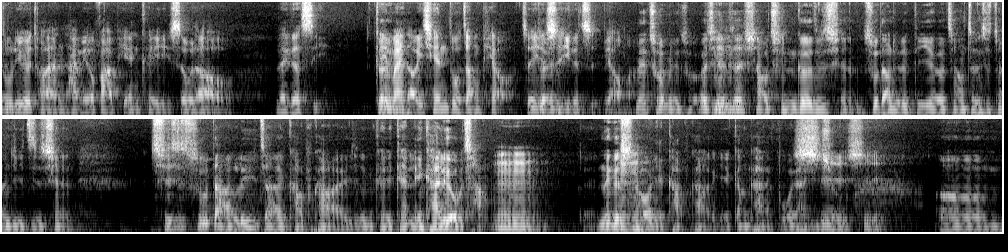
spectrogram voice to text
独立乐团还没有发片，可以收到 Legacy，可以卖到一千多张票，这也是一个指标嘛。没错，没错。而且在小情歌之前，苏打绿的第二张正式专辑之前，其实苏打绿在卡夫卡已经可以开连开六场。嗯。那个时候也卡夫卡也刚开，不会很久。是是，嗯，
